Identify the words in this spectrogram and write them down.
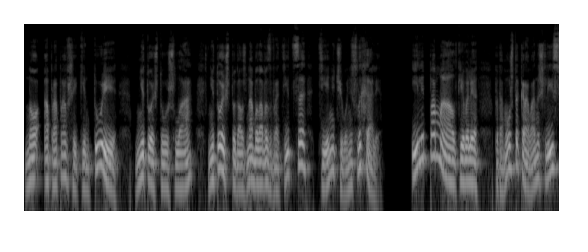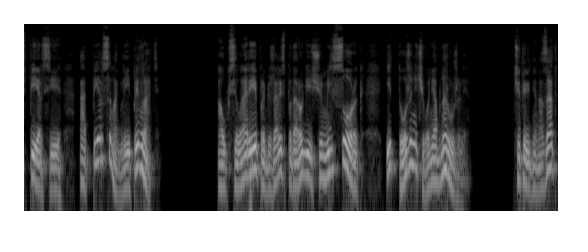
но о пропавшей кентурии, не той, что ушла, не той, что должна была возвратиться, те ничего не слыхали. Или помалкивали, потому что караваны шли из Персии, а персы могли и приврать. Ауксиларии пробежались по дороге еще миль сорок и тоже ничего не обнаружили. Четыре дня назад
